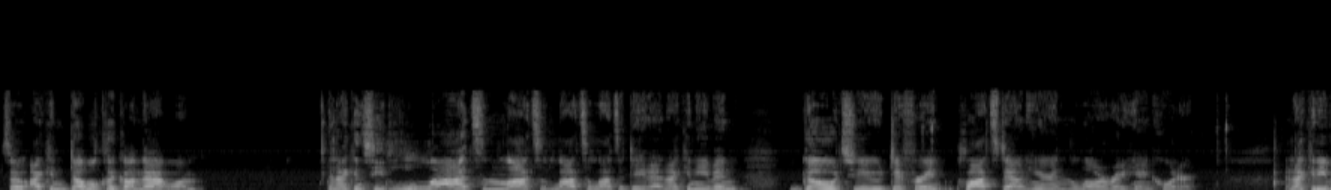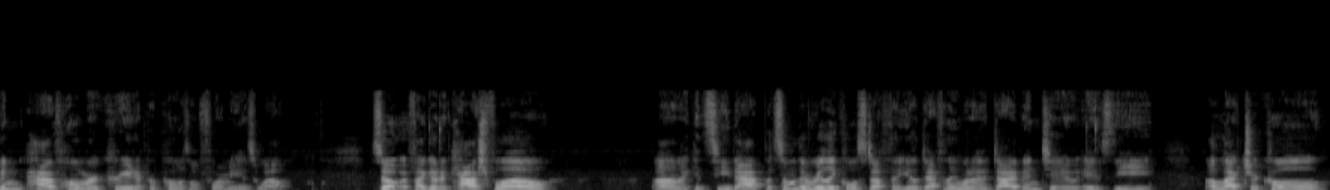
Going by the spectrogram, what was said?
So I can double click on that one and I can see lots and lots and lots and lots of data. And I can even go to different plots down here in the lower right hand corner. And I could even have Homer create a proposal for me as well. So if I go to cash flow, um, I can see that. But some of the really cool stuff that you'll definitely want to dive into is the electrical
